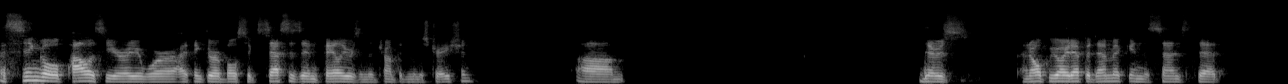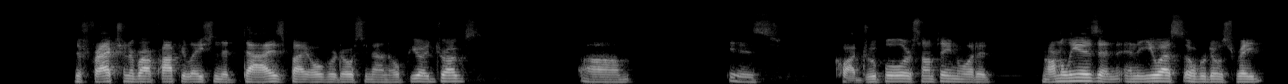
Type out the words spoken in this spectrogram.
a single policy area where I think there are both successes and failures in the Trump administration. Um, there's an opioid epidemic in the sense that the fraction of our population that dies by overdosing on opioid drugs um, is quadruple or something what it normally is. And, and the US overdose rate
